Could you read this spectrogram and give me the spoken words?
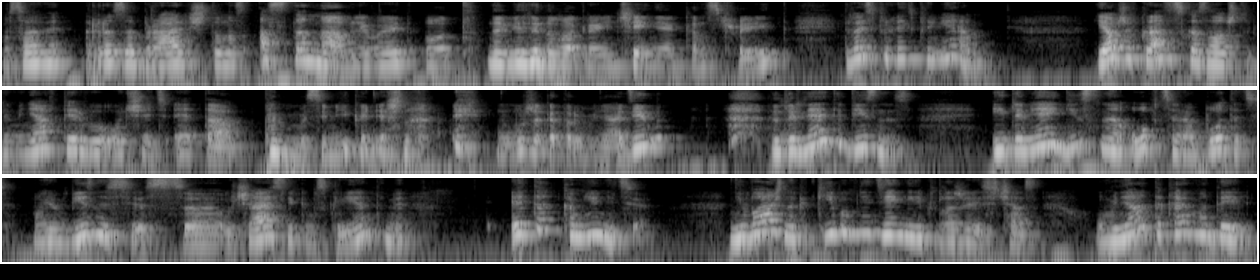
Мы с вами разобрали, что нас останавливает от намеренного ограничения constraint. Давайте переходить к примерам. Я уже вкратце сказала, что для меня в первую очередь это, помимо семьи, конечно, мужа, который у меня один, но для меня это бизнес. И для меня единственная опция работать в моем бизнесе с э, участниками, с клиентами — это комьюнити. Неважно, какие бы мне деньги не предложили сейчас, у меня такая модель.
